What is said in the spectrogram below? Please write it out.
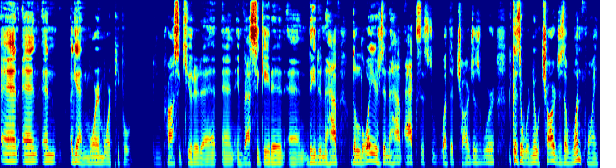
and and and again, more and more people being prosecuted and, and investigated and they didn't have the lawyers didn't have access to what the charges were because there were no charges at one point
